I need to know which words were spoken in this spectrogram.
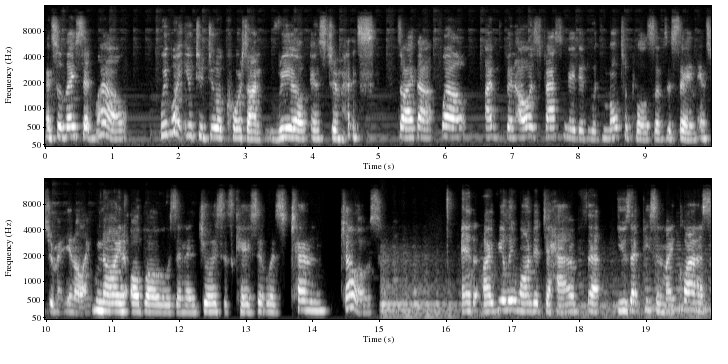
And so they said, wow, we want you to do a course on real instruments. So I thought, well, I've been always fascinated with multiples of the same instrument, you know, like nine oboes, and in Julius's case, it was 10 cellos. And I really wanted to have that, use that piece in my class.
